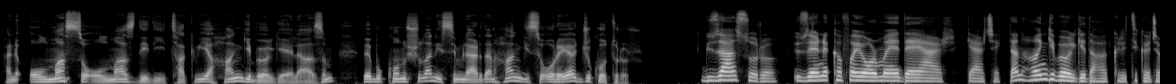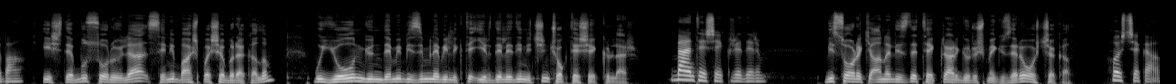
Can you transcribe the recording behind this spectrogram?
hani olmazsa olmaz dediği takviye hangi bölgeye lazım ve bu konuşulan isimlerden hangisi oraya cuk oturur? Güzel soru. Üzerine kafa yormaya değer. Gerçekten hangi bölge daha kritik acaba? İşte bu soruyla seni baş başa bırakalım. Bu yoğun gündemi bizimle birlikte irdelediğin için çok teşekkürler. Ben teşekkür ederim. Bir sonraki analizde tekrar görüşmek üzere, hoşça kal. Hoşçakal.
